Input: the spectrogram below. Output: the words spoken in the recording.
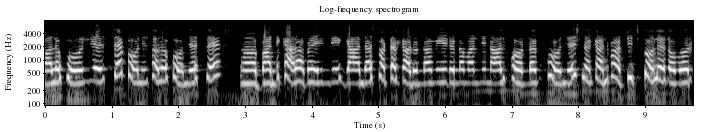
వాళ్ళకు ఫోన్ చేస్తే పోలీసు వాళ్ళకి ఫోన్ చేస్తే బండి ఖరాబ్ అయింది. గాంధాస్ హోటల్ కాడ ఉన్నాం ఈడున్నాం అన్ని నాలుగు ఫోన్లకు ఫోన్ చేసినా కానీ పట్టించుకోలేదు ఎవరు.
